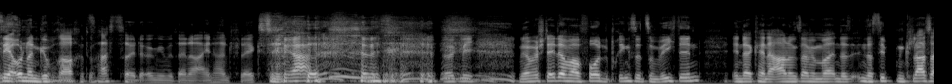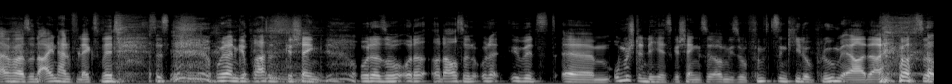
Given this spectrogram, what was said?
sehr unangebracht. Du hast heute irgendwie mit deiner Einhandflex. Ja, wirklich. Ja, aber stell dir mal vor, du bringst so zum Wichteln in der, keine Ahnung, sagen wir mal, in der, in der siebten Klasse einfach so eine Einhandflex mit. Das ist ein unangebrachtes Geschenk. Oder so, oder, oder auch so ein übelst ähm, umständliches Geschenk, so irgendwie so 15 Kilo Blumenerde. Einfach so.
